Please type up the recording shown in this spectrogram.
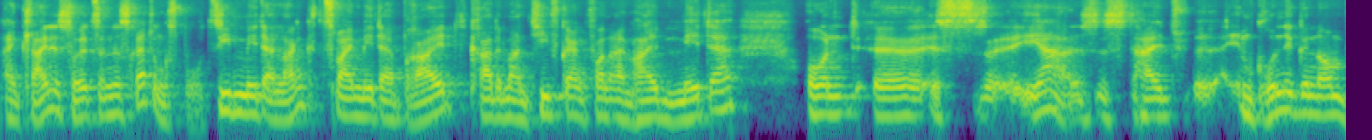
ein kleines hölzernes Rettungsboot. Sieben Meter lang, zwei Meter breit, gerade mal ein Tiefgang von einem halben Meter und äh, es, ja, es ist halt äh, im Grunde genommen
